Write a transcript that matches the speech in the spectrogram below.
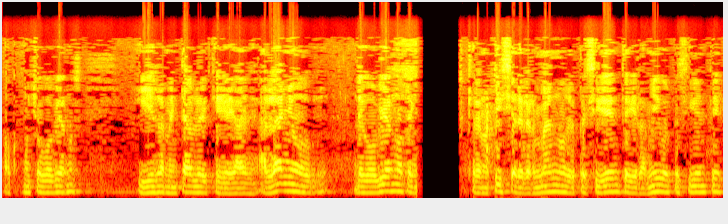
o con muchos gobiernos, y es lamentable que al, al año de gobierno tengamos que la noticia del hermano del presidente y el amigo del presidente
